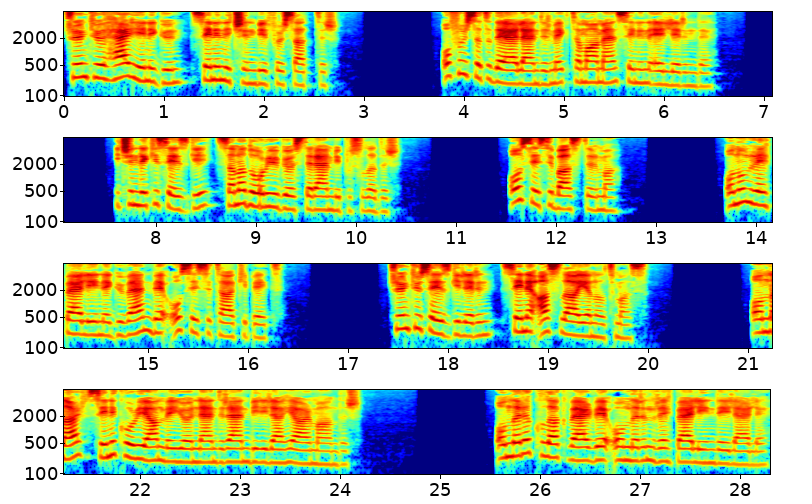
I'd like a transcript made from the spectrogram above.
Çünkü her yeni gün, senin için bir fırsattır. O fırsatı değerlendirmek tamamen senin ellerinde. İçindeki sezgi, sana doğruyu gösteren bir pusuladır. O sesi bastırma. Onun rehberliğine güven ve o sesi takip et. Çünkü sezgilerin, seni asla yanıltmaz. Onlar, seni koruyan ve yönlendiren bir ilahi armağandır. Onlara kulak ver ve onların rehberliğinde ilerle.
